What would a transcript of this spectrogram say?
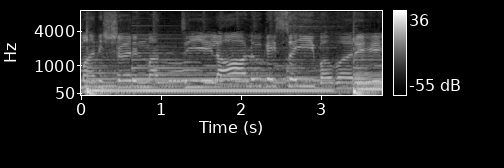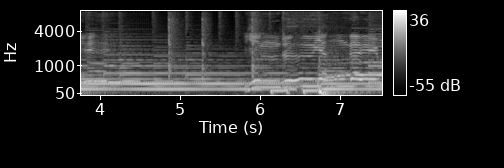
منشر مل گ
